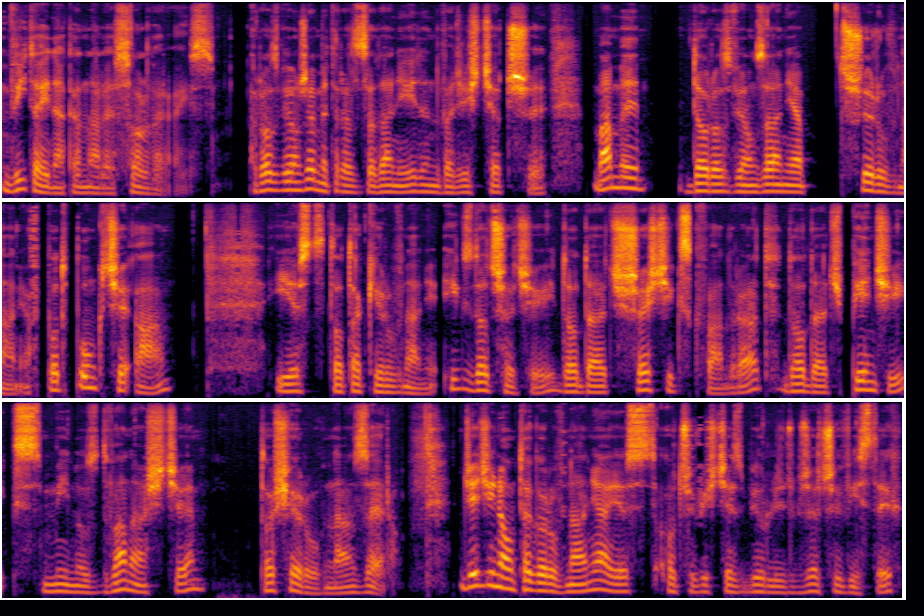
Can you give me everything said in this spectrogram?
Witaj na kanale Solverize. Rozwiążemy teraz zadanie 1.23. Mamy do rozwiązania trzy równania. W podpunkcie A jest to takie równanie x do trzeciej dodać 6x kwadrat dodać 5x minus 12 to się równa 0. Dziedziną tego równania jest oczywiście zbiór liczb rzeczywistych.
